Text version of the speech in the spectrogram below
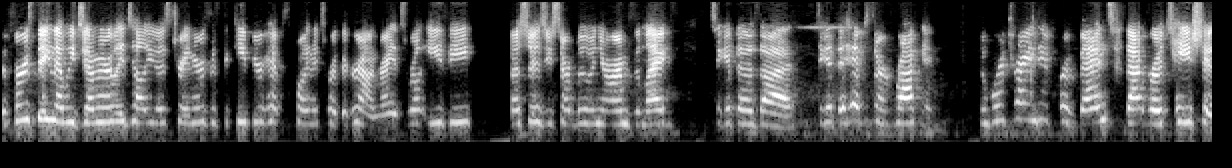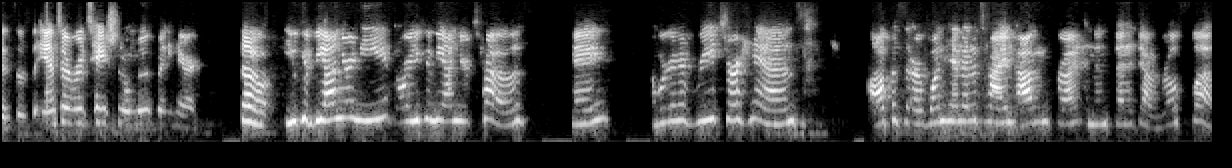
the first thing that we generally tell you as trainers is to keep your hips pointed toward the ground, right? It's real easy, especially as you start moving your arms and legs to get those uh, to get the hips start rocking. So we're trying to prevent that rotation. So it's the anti-rotational movement here. So you can be on your knees or you can be on your toes, okay? And we're gonna reach our hands opposite or one hand at a time out in front and then set it down real slow.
